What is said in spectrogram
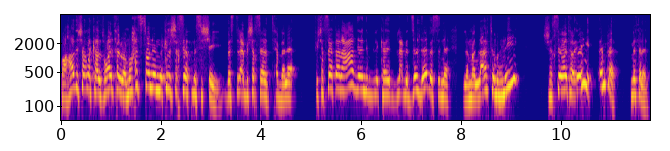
فهذه شغلة كانت وايد حلوة. ما حسسوني إن كل الشخصيات نفس الشيء بس تلعب الشخصيات اللي تحبها. لا. في شخصيات أنا عادي عندي بلعبة Zelda بس انه لما لعبتهم هني شخصيه حلوة اي إمتى مثلا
